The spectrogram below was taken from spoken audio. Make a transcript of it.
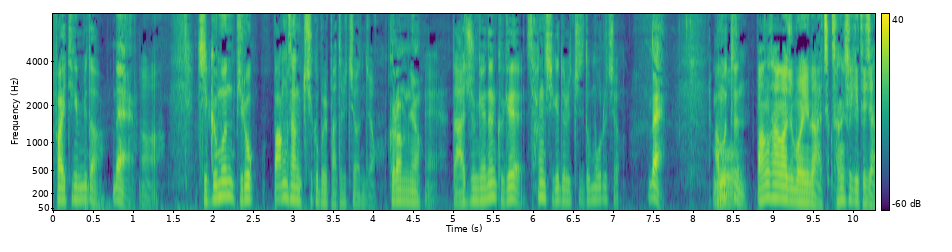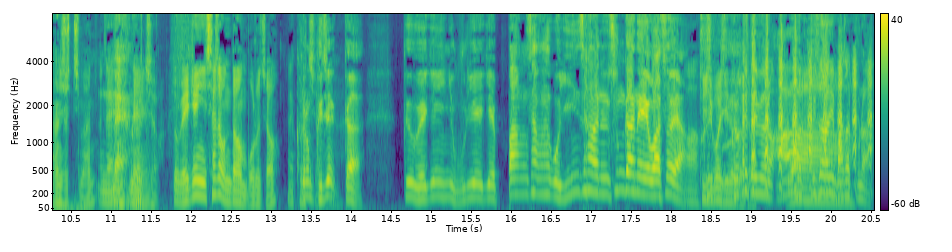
파이팅입니다. 네. 어, 지금은 비록 빵상 취급을 받을지언정. 그럼요. 예, 나중에는 그게 상식이 될지도 모르죠. 네. 아무튼 뭐, 빵상 아주머니는 아직 상식이 되지 않으셨지만 네, 네. 그렇죠. 또 외계인이 찾아온다면 모르죠. 네, 그럼 그렇죠. 그제 그니까 그 외계인이 우리에게 빵상하고 인사하는 순간에 와서야 아, 뒤집어지는 그, 렇게 거죠. 되면 아 와. 그 사람이 맞았구나.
